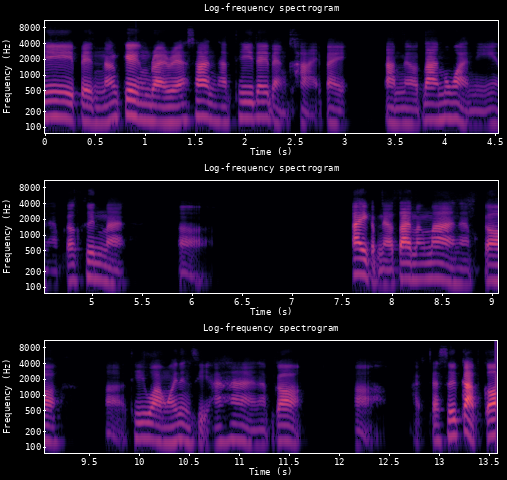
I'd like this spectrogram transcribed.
ที่เป็นนักเก็งกำไระยะสั้นครับที่ได้แบ่งขายไปตามแนวต้านเมื่อวานนี้นะครับ ก็ขึ้นมาใกล้กับแนวต้านมากๆนะครับ ก็ที่วางไว้ 1455 นะครับ ก็จะซื้อกลับก็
